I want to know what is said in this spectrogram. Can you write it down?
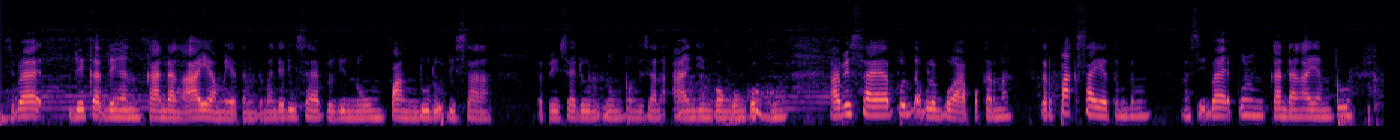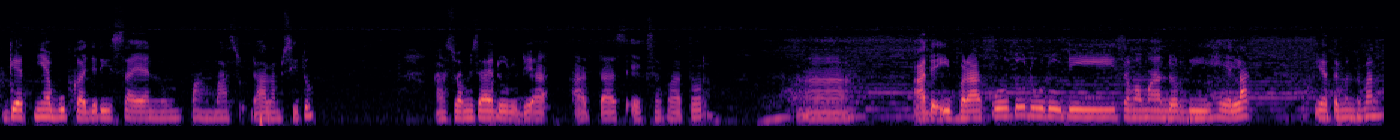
nasib baik dekat dengan kandang ayam ya teman-teman. Jadi saya pergi numpang duduk di sana tapi saya numpang di sana anjing konggong-konggong habis saya pun tak boleh buat apa karena terpaksa ya teman-teman Nasib baik pun kandang ayam tuh gate-nya buka jadi saya numpang masuk dalam situ. Nah, suami saya duduk di atas eksavator. Nah, ada ipar aku tuh duduk di sama mandor di helak ya teman-teman.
